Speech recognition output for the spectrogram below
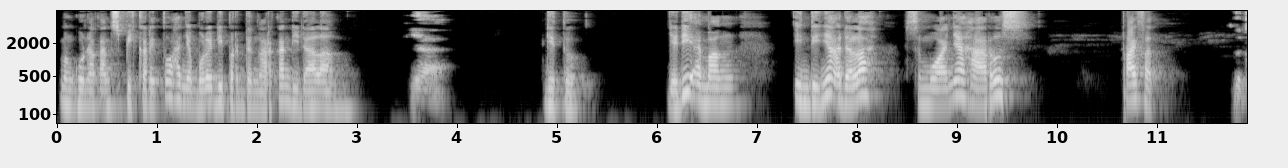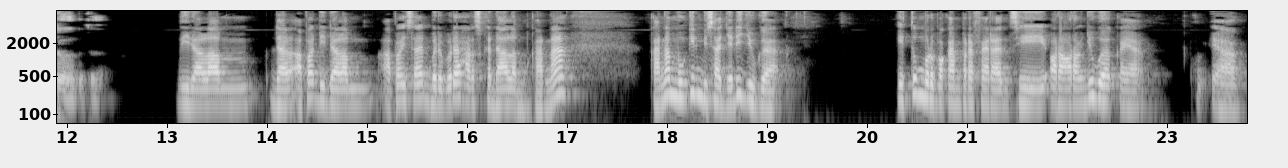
menggunakan speaker itu hanya boleh diperdengarkan di dalam, Ya, gitu. Jadi emang intinya adalah semuanya harus private betul betul. di dalam dal- apa di dalam apa istilahnya benar-benar harus ke dalam karena karena mungkin bisa jadi juga itu merupakan preferensi orang-orang juga kayak ya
